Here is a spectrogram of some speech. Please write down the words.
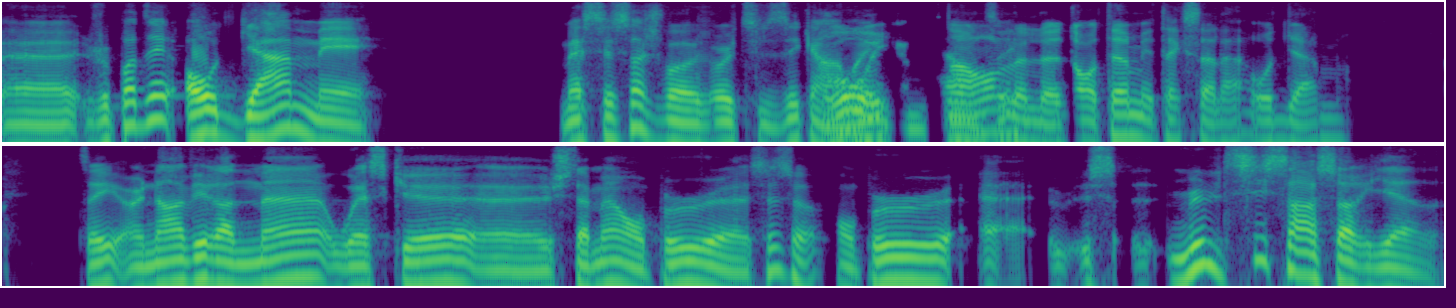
euh, je ne veux pas dire haut de gamme, mais, mais c'est ça que je vais, je vais utiliser quand Oh même. oui. comme terme, Non, le, le- ton terme est excellent, haut de gamme. Un environnement où est-ce que euh, justement on peut, euh, c'est ça, on peut euh, multisensoriel.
